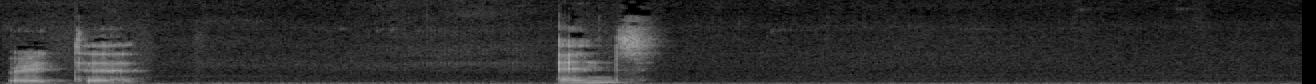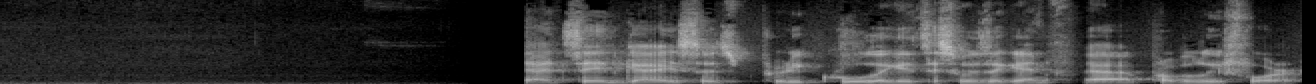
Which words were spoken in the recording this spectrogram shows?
Where it uh, ends. That's it guys. So it's pretty cool. I guess this was again uh, probably for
